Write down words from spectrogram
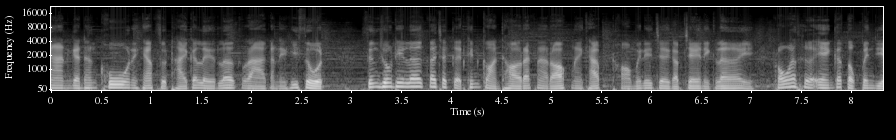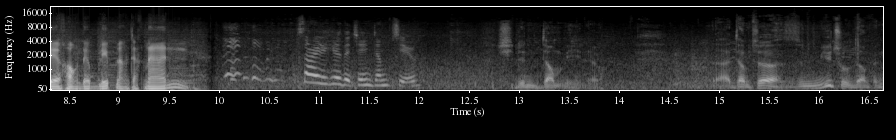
งานกันทั้งคู่นะครับสุดท้ายก็เลยเลิกรากันในที่สุด ซึ่งช่วงที่เลิกก็จะเกิดขึ้นก่อนทอแรกนาร็อกนะครับทอไม่ได้เจอกับเจนอีกเลย เพราะว่าเธอเองก็ตกเป็นเหยื่อของเดอะบลิปหลังจากนั้น Sorry to hear that Jane dumped you. She didn't dump me, you know. I dumped her. It's a mutual dumping.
